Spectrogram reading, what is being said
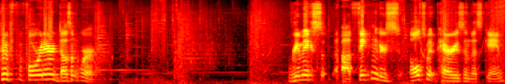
forward air doesn't work. Remix, uh, thinking there's ultimate parries in this game,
